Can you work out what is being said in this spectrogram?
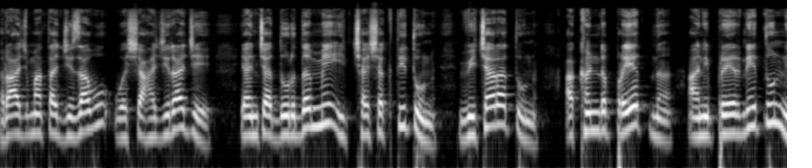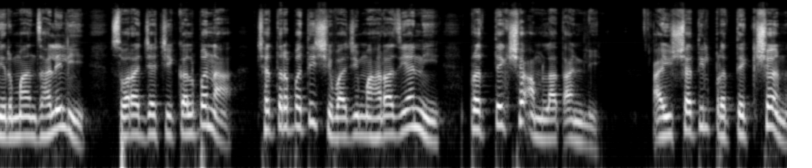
राजमाता जिजाऊ व शहाजीराजे यांच्या दुर्दम्य इच्छाशक्तीतून विचारातून अखंड प्रयत्न आणि प्रेरणेतून निर्माण झालेली स्वराज्याची कल्पना छत्रपती शिवाजी महाराज यांनी प्रत्यक्ष अंमलात आणली. आयुष्यातील प्रत्येक क्षण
